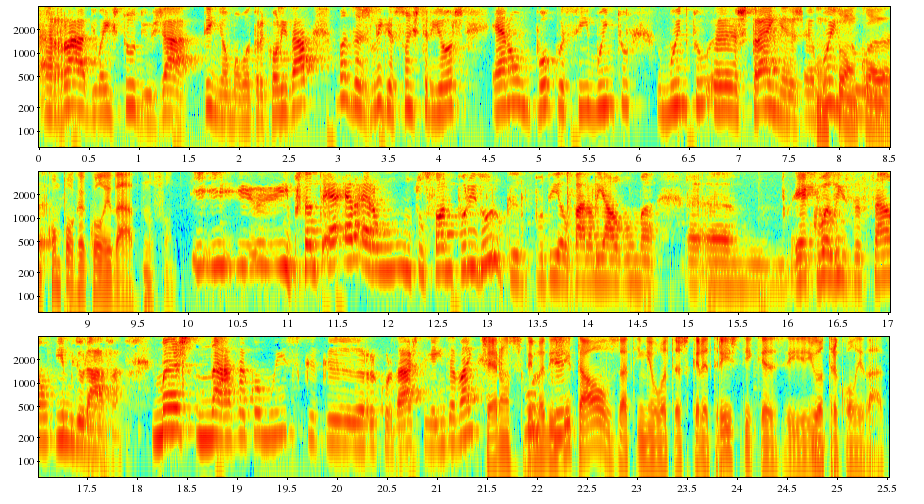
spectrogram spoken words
A rádio em estúdio já tinha uma outra qualidade, mas as ligações exteriores eram um pouco assim, muito, muito uh, estranhas. Um muito, som com, com pouca qualidade no fundo. E, e, e, portanto, é, era, era um telefone puro e duro que podia levar ali alguma uh, uh, equalização e melhorava. Mas nada como isso que, que recordaste, e ainda bem. Já era um sistema digital, já tinha outras características e outra qualidade.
